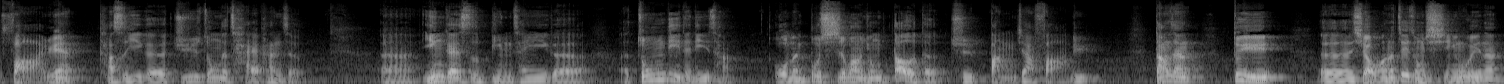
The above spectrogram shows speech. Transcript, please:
法院他是一个居中的裁判者，呃，应该是秉承一个呃中立的立场。我们不希望用道德去绑架法律。当然，对于呃，小王的这种行为呢，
